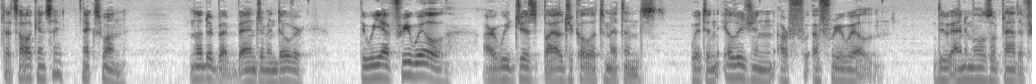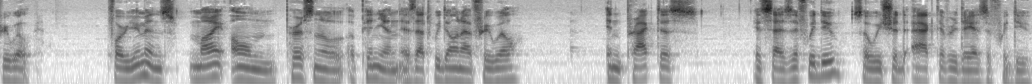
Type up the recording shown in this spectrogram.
that's all I can say. Next one. Another by Benjamin Dover. Do we have free will? Are we just biological automatons with an illusion of free will? Do animals or plants have free will? For humans, my own personal opinion is that we don't have free will. In practice, it's as if we do, so we should act every day as if we do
